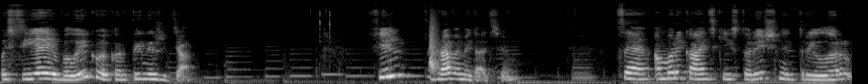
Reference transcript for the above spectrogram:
ось цієї великої картини життя. Фільм Гра в імітацію. Це американський історичний трилер,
